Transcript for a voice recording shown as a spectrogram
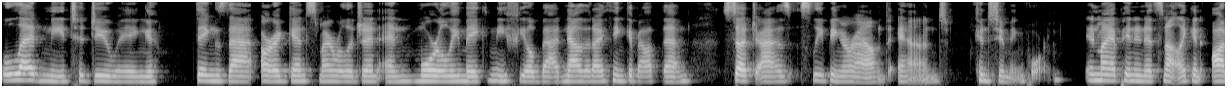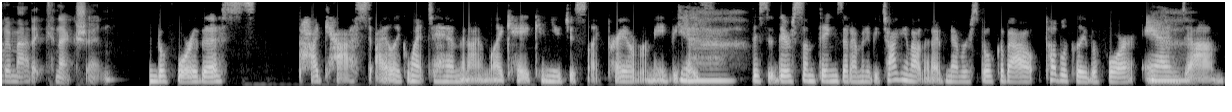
led me to doing things that are against my religion and morally make me feel bad now that I think about them, such as sleeping around and consuming porn. In my opinion, it's not like an automatic connection. before this podcast, I like went to him and I'm like, "Hey, can you just like pray over me because Yeah. this there's some things that I'm going to be talking about that I've never spoke about publicly before." And um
